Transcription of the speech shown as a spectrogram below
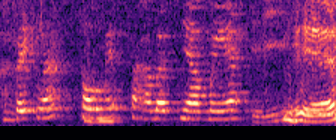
Baiklah, soulmate sahabatnya Mea. Iya.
